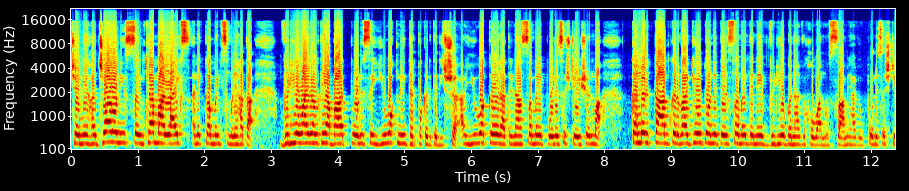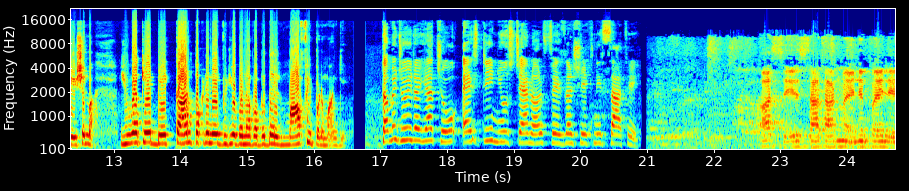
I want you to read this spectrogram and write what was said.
જેને હજારોની સંખ્યામાં લાઇક્સ અને કમેન્ટ્સ મળ્યા હતા વિડીયો વાયરલ થયા બાદ પોલીસે યુવકની ધરપકડ કરી છે આ યુવક રાત્રિના સમયે પોલીસ સ્ટેશનમાં કલર કામ કરવા ગયો હતો અને તે સમયે તેને વિડીયો બનાવ્યો હોવાનું સામે આવ્યું પોલીસ સ્ટેશનમાં યુવકે બે કાન પકડીને વિડીયો બનાવવા બદલ માફી પણ માંગી તમે જોઈ રહ્યા છો એસડી ન્યૂઝ ચેનલ ફેઝર શેખની સાથે आज से सात आठ महीने पहले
